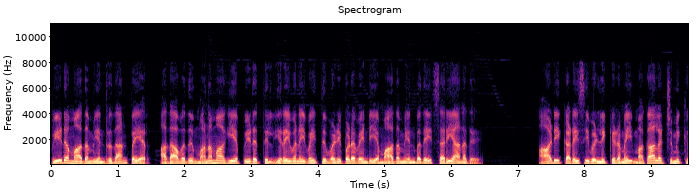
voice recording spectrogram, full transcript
பீட மாதம் என்றுதான் பெயர். அதாவது மனமாகிய பீடத்தில் இறைவனை வைத்து வழிபட வேண்டிய மாதம் என்பதே சரியானது. ஆடி கடைசி வெள்ளிக்கிழமை மகாலட்சுமிக்கு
